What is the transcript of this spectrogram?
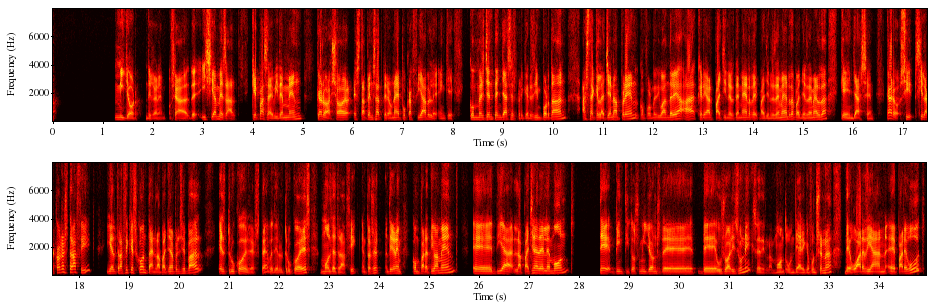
millor, diguem. O sigui, de- eixia més alt. Què passa? Evidentment, claro, això està pensat per a una època fiable en què com més gent enllaces perquè eres important, hasta que la gent aprèn, conforme diu Andrea, a crear pàgines de merda, pàgines de merda, pàgines de merda, que enllacen. Claro, si, si la cosa és tràfic, i el tràfic es compta en la pàgina principal, el truco és este. Vull dir, el truco és molt de tràfic. Entonces, diguem, comparativament, eh, dia, la pàgina de Le Monde té 22 milions de- d'usuaris únics, és a dir, Le Monde, un diari que funciona, The Guardian eh, paregut,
